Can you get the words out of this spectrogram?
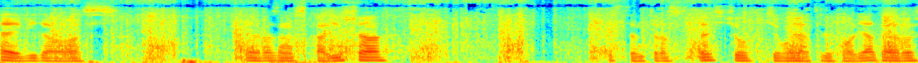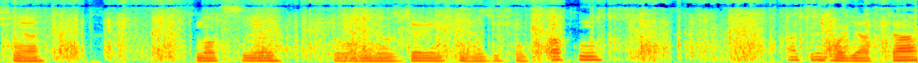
Hej, witam Was tym razem z Kalisza. Jestem teraz w teściu, gdzie moja tryfoliata rośnie. W nocy było minus 9, minus 10 stopni, a tryfoliatka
